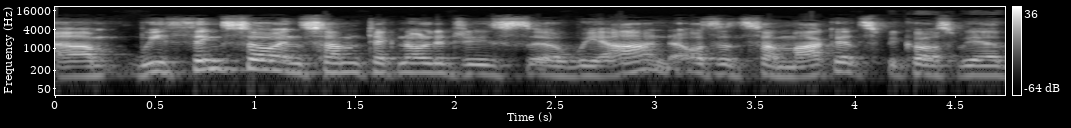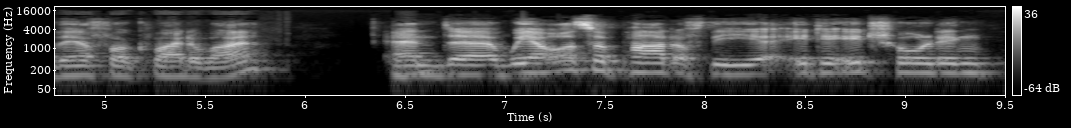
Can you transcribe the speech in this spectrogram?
Um, we think so in some technologies uh, we are, and also in some markets because we are there for quite a while. Mm-hmm. And uh, we are also part of the ATH holding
